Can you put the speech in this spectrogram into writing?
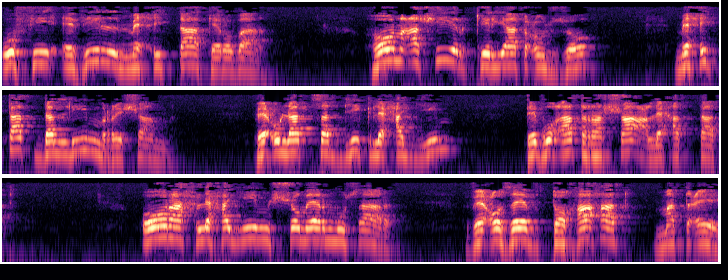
ופי אוויל מחיתה קרובה. הון עשיר קריית עוזו, מחיתת דלים רשם. פעולת צדיק לחיים, תבואת רשע לחטאת. אורח לחיים שומר מוסר, ועוזב תוכחת מטעה.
